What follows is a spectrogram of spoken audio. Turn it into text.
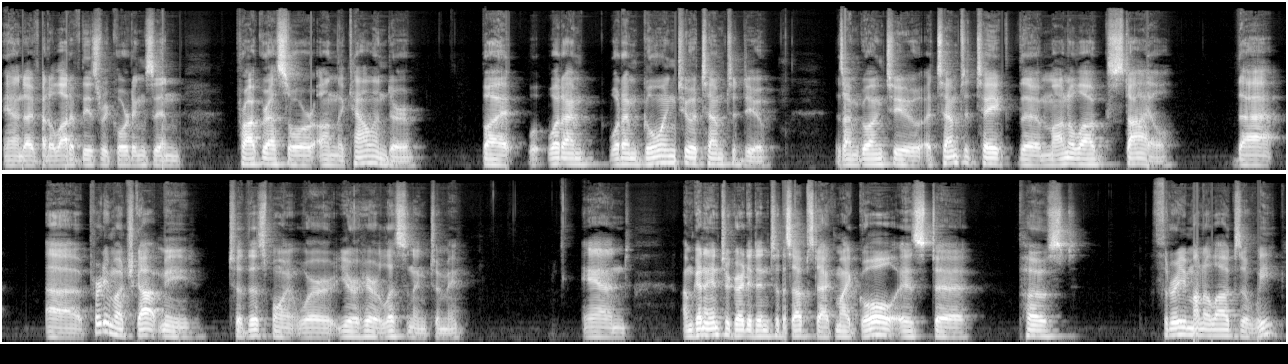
And I've got a lot of these recordings in progress or on the calendar. But what I'm what I'm going to attempt to do is I'm going to attempt to take the monologue style that uh, pretty much got me to this point where you're here listening to me. And I'm going to integrate it into the Substack. My goal is to post three monologues a week.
